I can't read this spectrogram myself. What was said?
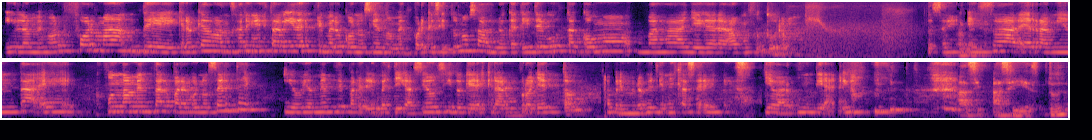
y la mejor forma de, creo que avanzar en esta vida es primero conociéndome, porque si tú no sabes lo que a ti te gusta, ¿cómo vas a llegar a un futuro? Entonces, esa herramienta es fundamental para conocerte y obviamente para la investigación, si tú quieres crear un proyecto, lo primero que tienes que hacer es, llevar un diario. Así, así es. Entonces,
